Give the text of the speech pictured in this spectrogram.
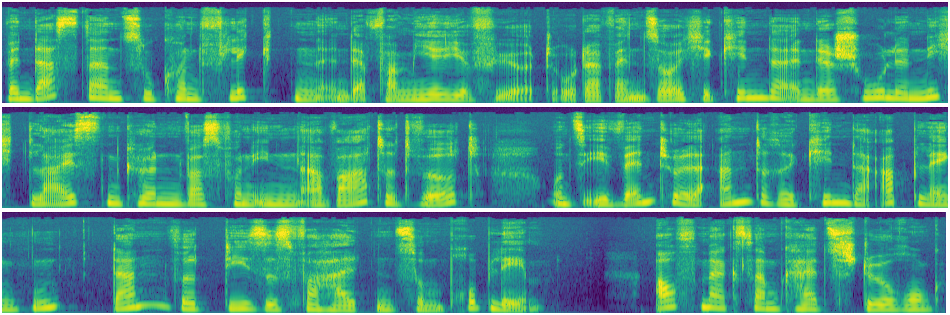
Wenn das dann zu Konflikten in der Familie führt oder wenn solche Kinder in der Schule nicht leisten können, was von ihnen erwartet wird und sie eventuell andere Kinder ablenken, dann wird dieses Verhalten zum Problem. Aufmerksamkeitsstörung,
